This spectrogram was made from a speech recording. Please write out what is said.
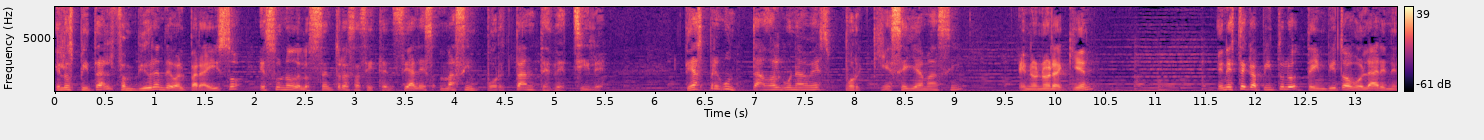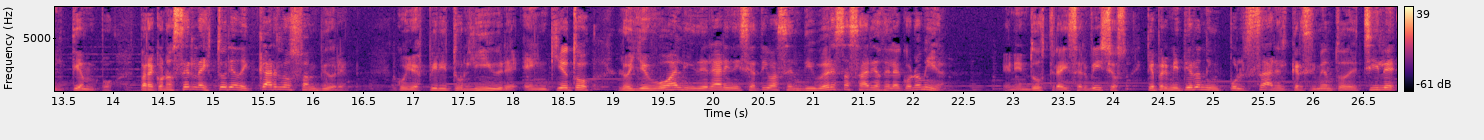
El Hospital Van Buren de Valparaíso es uno de los centros asistenciales más importantes de Chile. ¿Te has preguntado alguna vez por qué se llama así? ¿En honor a quién? En este capítulo te invito a volar en el tiempo para conocer la historia de Carlos Van Buren, cuyo espíritu libre e inquieto lo llevó a liderar iniciativas en diversas áreas de la economía, en industria y servicios que permitieron impulsar el crecimiento de Chile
